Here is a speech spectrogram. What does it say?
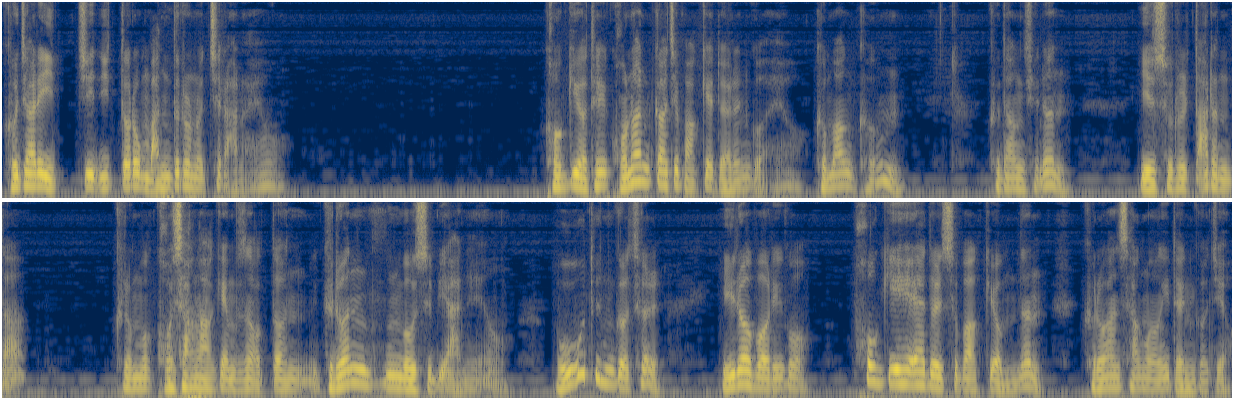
그 자리에 있지, 있도록 만들어 놓질 않아요. 거기 어떻게 고난까지 받게 되는 거예요. 그만큼 그 당시는 예수를 따른다? 그럼 뭐 고상하게 무슨 어떤 그런 모습이 아니에요. 모든 것을 잃어버리고 포기해야 될 수밖에 없는 그러한 상황이 된 거죠.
